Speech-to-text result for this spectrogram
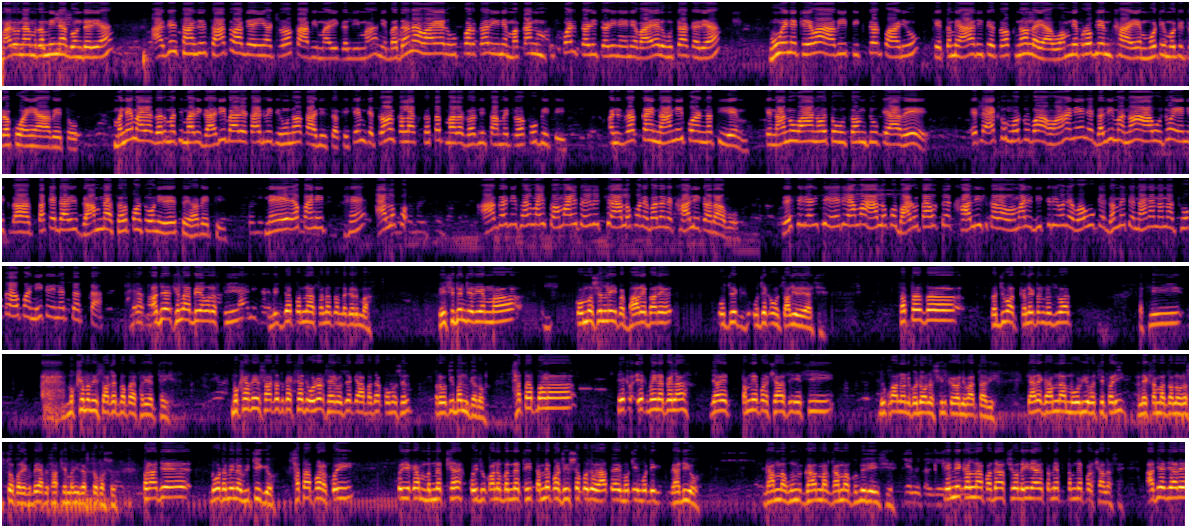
મારું નામ રમીલા ગોંડરિયા. આજે સાંજે સાત વાગે અહીંયા ટ્રક આવી મારી ગલીમાં અને બધાના વાયર ઉપર કરીને મકાન ઉપર ચડી ચડીને એને વાયર ઊંચા કર્યા. હું એને કહેવા આવી, પિક્ચર પાડ્યું કે તમે આ રીતે ટ્રક ન લઈ આવો, અમને પ્રોબ્લેમ થાય એમ મોટી મોટી ટ્રકો અહીંયા આવે તો. મને મારા ઘરમાંથી મારી ગાડી બારે કાઢવી હતી, હું ન કાઢી શકી. કેમ કે ત્રણ કલાક સતત મારા ઘરની સામે ટ્રક ઊભી હતી. અને ટ્રક કઈ નાની પણ નથી એમ. કે નાનું વાહન હોય તો હું સમજુ કે આ રે. એટલે આટલું મોટું વાહન એ ને ગલીમાં ના આવવું જોઈએ, એની તકેદારી ગામના સરપંચોની રહેશે હવેથી. ને એ લોકોની હે? આ લોકો આગળની ફરમાઈશ અમારી તો એવી છે, આ લોકોને બધાને ખાલી કરાવો. રેસિડેન્સી એરિયામાં આ લોકો ભાડું તાવતે ખાલી જ કરાવો. અમારી દીકરીઓને વહુ કે ગમે તે નાના નાના છોકરાઓ પણ નીકળી નથી શકતા. આજે છેલ્લા બે વર્ષથી મિર્જાપુરના સનાતન નગરમાં રેસિડેન્ટ એરિયામાં કોમર્શિયલ નહીં, પણ ભારે ભારે ઉદ્યોગ ઉદ્યોગો ચાલી રહ્યા છે. સતત રજૂઆત કલેક્ટર રજૂઆત. પછી મુખ્યમંત્રી સ્વાગતમાં પણ ફરિયાદ થઈ. મુખ્યમંત્રી સ્વાગત કક્ષાથી ઓર્ડર થયેલો છે કે આ બધા કોમર્શિયલ પ્રવૃત્તિ બંધ કરો. છતાં પણ એક એક મહિના પહેલાં જ્યારે તમને પણ ખ્યાલ છે એસી દુકાનો અને ગોડાઉનો સીલ કરવાની વાત આવી, ત્યારે ગામના મોડીઓ વચ્ચે પડી અને સમાધાનનો રસ્તો કર્યો કે ભાઈ આપણે સાથે મળી રસ્તો કરશું. પણ આજે દોઢ મહિનો વીતી ગયો. છતાં પણ કોઈ કોઈ કામ બંધ નથી થયા, કોઈ દુકાનો બંધ નથી. તમે પણ જોઈ શકો છો રાત્રે મોટી મોટી ગાડીઓ ગામમાં ઘૂમ- ગામમાં ગામમાં ઘૂમી રહી છે. કેમિકલના પદાર્થો લઈને આવ્યો તમે તમને પણ ખ્યાલ હશે. આજે જ્યારે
